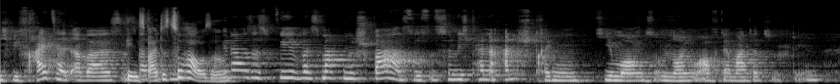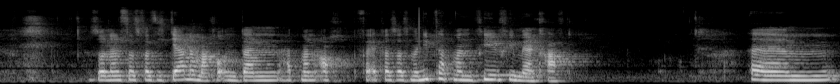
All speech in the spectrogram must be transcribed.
nicht wie Freizeit, aber es ist wie ein zweites Zuhause. Genau, es ist wie, was macht mir Spaß. Es ist für mich keine Anstrengung, hier morgens um 9 Uhr auf der Matte zu stehen. Sondern es ist das, was ich gerne mache. Und dann hat man auch für etwas, was man liebt, hat man viel, viel mehr Kraft. Ähm,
